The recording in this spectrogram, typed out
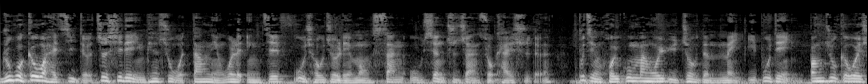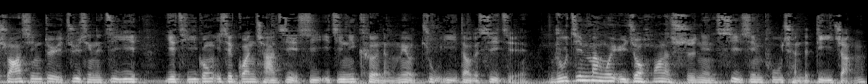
如果各位还记得，这系列影片是我当年为了迎接《复仇者联盟三：无限之战》所开始的。不仅回顾漫威宇宙的每一部电影，帮助各位刷新对于剧情的记忆，也提供一些观察解析以及你可能没有注意到的细节。如今，漫威宇宙花了十年细心铺陈的第一章，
